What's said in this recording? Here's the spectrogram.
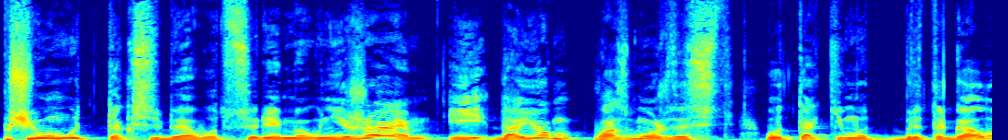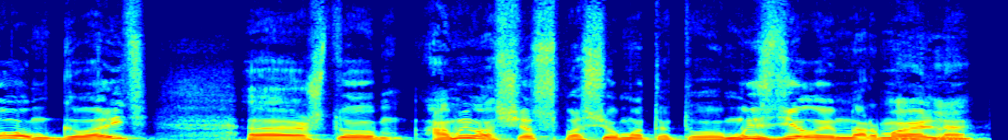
Почему мы так себя вот все время унижаем и даем возможность вот таким вот бритоголовым говорить, э, что а мы вас сейчас спасем от этого, мы сделаем нормально,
